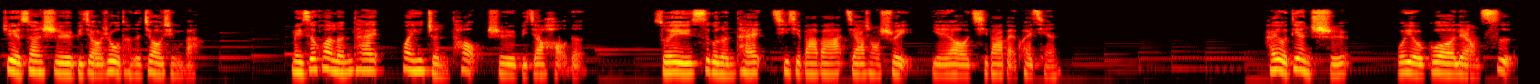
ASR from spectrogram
这也算是比较肉疼的教训吧。每次换轮胎换一整套是比较好的，所以四个轮胎七七八八加上税也要七八百块钱。还有电池，我有过两次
